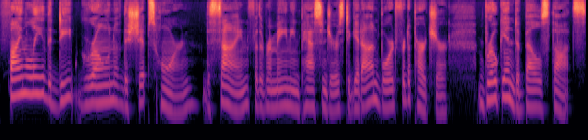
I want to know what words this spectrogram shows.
Finally, the deep groan of the ship's horn, the sign for the remaining passengers to get on board for departure, broke into Belle's thoughts.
